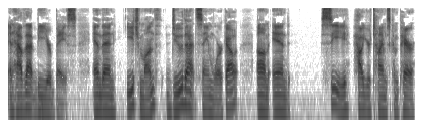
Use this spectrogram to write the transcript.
and have that be your base. And then each month, do that same workout um, and see how your times compare.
